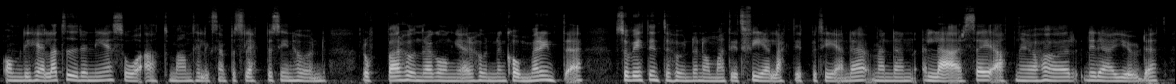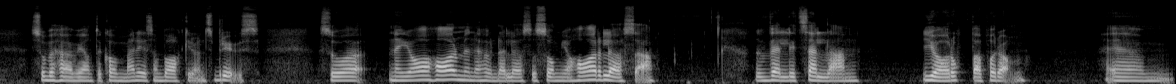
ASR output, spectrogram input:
om det hela tiden är så att man till exempel släpper sin hund, ropar hundra gånger, hunden kommer inte, så vet inte hunden om att det är ett felaktigt beteende, men den lär sig att när jag hör det där ljudet så behöver jag inte komma, det är som bakgrundsbrus. Så när jag har mina hundar lösa som jag har lösa, väldigt sällan jag ropar på dem. Ehm,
